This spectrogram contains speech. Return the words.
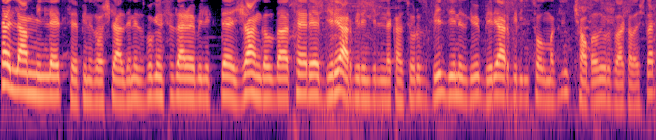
Selam millet, hepiniz hoş geldiniz. Bugün sizlerle birlikte Jungle'da TR 1'yer birinciliğine kasıyoruz. Bildiğiniz gibi 1'yer birincisi olmak için çabalıyoruz arkadaşlar.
